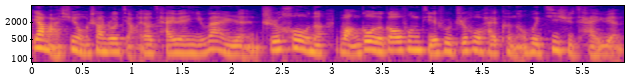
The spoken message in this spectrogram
亚马逊我们上周讲要裁员一万人之后呢，网购的高峰结束之后，还可能会继续裁员。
